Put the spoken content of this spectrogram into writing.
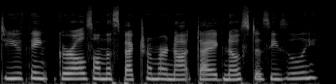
Do you think girls on the spectrum are not diagnosed as easily?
